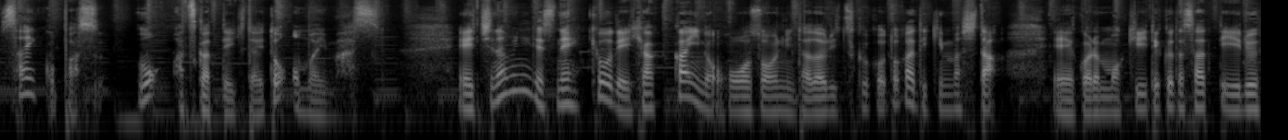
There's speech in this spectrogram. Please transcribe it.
サイコパスを扱っていきたいと思います。えーちなみにですね、今日で100回の放送にたどり着くことができました。えーこれも聞いてくださっている、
